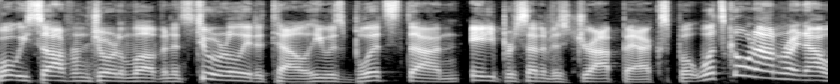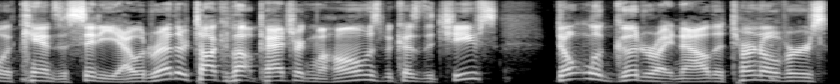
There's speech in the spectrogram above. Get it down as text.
what we saw from Jordan Love, and it's too early to tell. He was blitzed on 80% of his dropbacks. But what's going on right now with Kansas City? I would rather talk about Patrick Mahomes because the Chiefs don't look good right now. The turnovers,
